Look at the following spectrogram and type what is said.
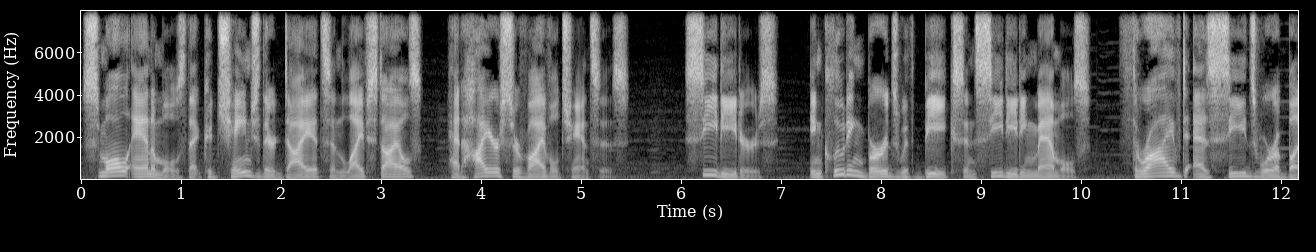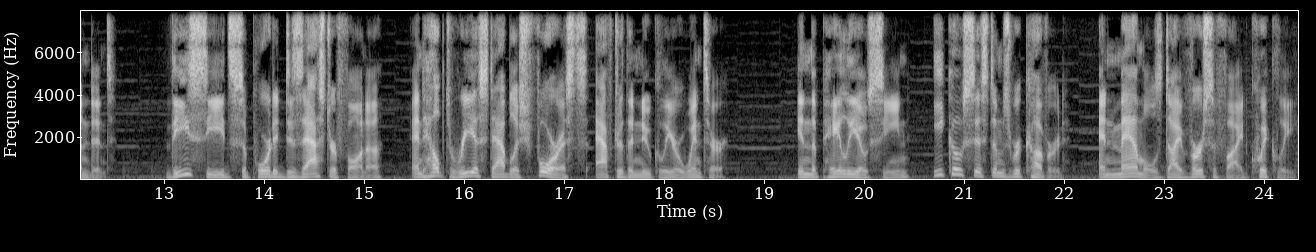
Small animals that could change their diets and lifestyles had higher survival chances. Seed eaters, including birds with beaks and seed-eating mammals, thrived as seeds were abundant. These seeds supported disaster fauna and helped re-establish forests after the nuclear winter. In the Paleocene, ecosystems recovered and mammals diversified quickly,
